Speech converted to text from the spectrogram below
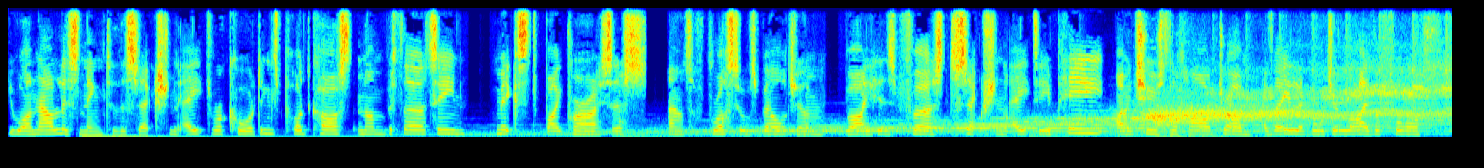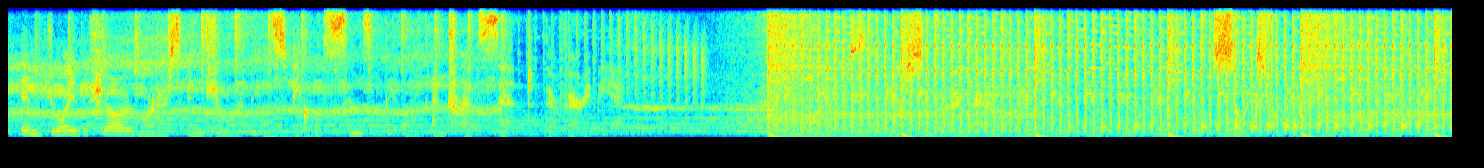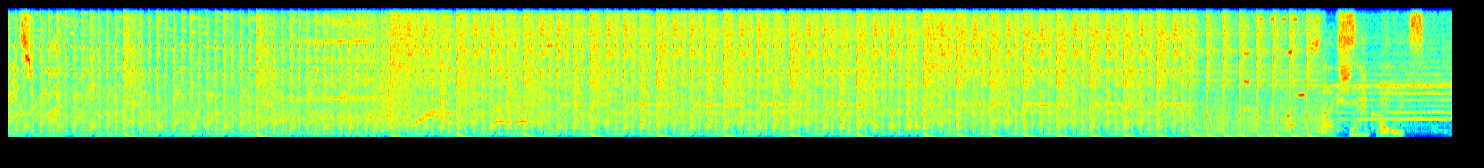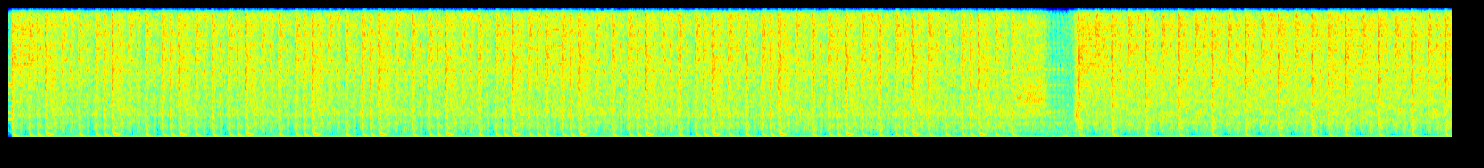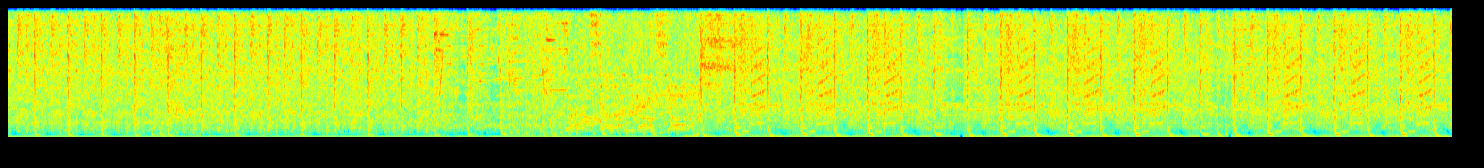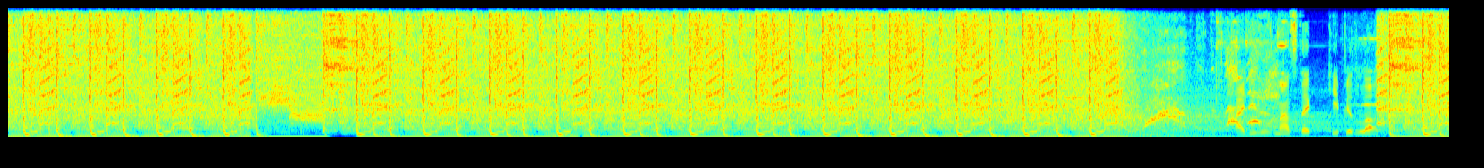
You are now listening to the Section 8 Recordings podcast number 13, mixed by Kryzys, out of Brussels, Belgium, by his first Section 8 EP, I Choose the Hard Drum, available July the 4th. Enjoy the show. Martyrs endure the unspeakable sins of the earth and transcend sacrifice. Mastic. Keep it locked.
